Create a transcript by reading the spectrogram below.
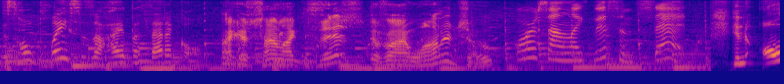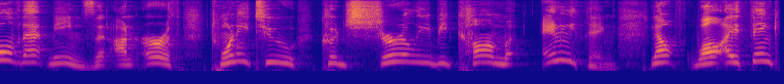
This whole place is a hypothetical. I could sound like this if I wanted to. Or sound like this instead. And all of that means that on Earth, 22 could surely become anything. Now, while I think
